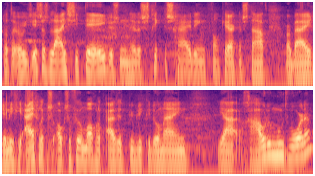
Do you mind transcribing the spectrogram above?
dat er iets is als laïcité, dus een hele strikte scheiding van kerk en staat, waarbij religie eigenlijk ook zoveel mogelijk uit het publieke domein ja, gehouden moet worden.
